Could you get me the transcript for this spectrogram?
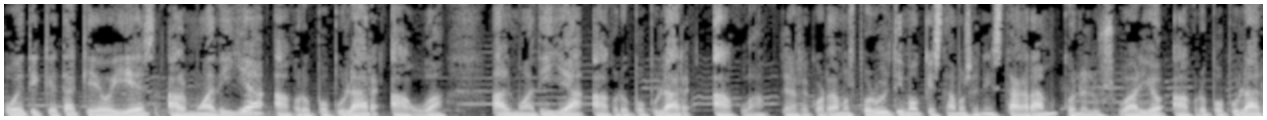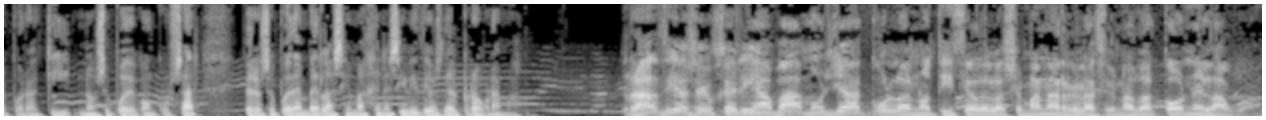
o etiqueta que hoy es almohadilla agropopular agua. Almohadilla agropopular Agropopular Agua. Les recordamos por último que estamos en Instagram con el usuario Agropopular. Por aquí no se puede concursar, pero se pueden ver las imágenes y vídeos del programa. Gracias, Eugenia. Vamos ya con la noticia de la semana relacionada con el agua.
